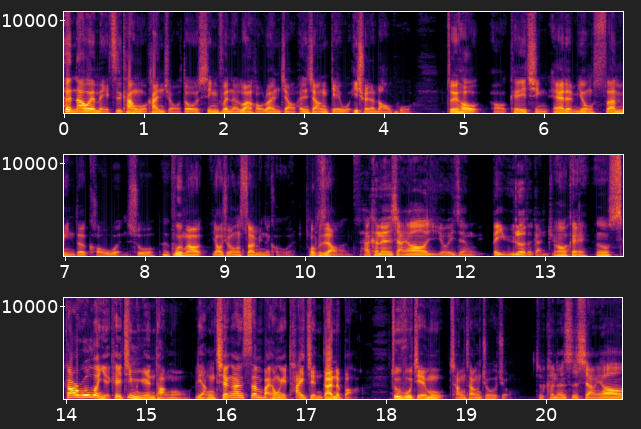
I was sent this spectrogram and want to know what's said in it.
了那位每次看我看球都兴奋的乱吼乱叫，很想给我一拳的老婆。最后哦，可以请 Adam 用酸民的口吻说，为什么要要求用酸民的口吻？我不知道，他可能想要有一种被娱乐的感觉。OK，他说 Scott Rolen 也可以进名人堂哦，两千安三百轰也太简单了吧？祝福节目长长久久。就可能是想要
